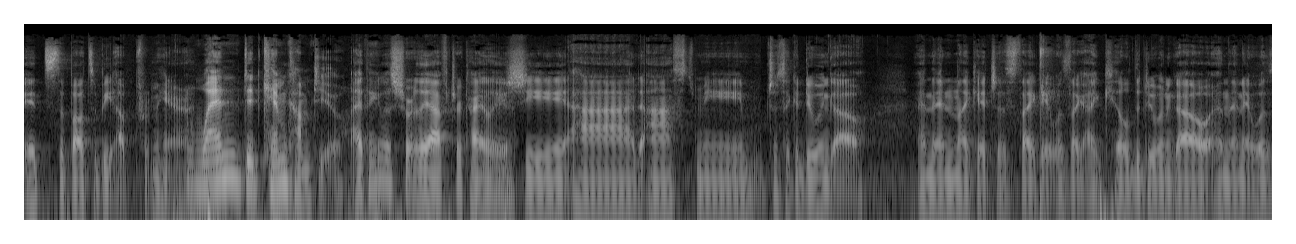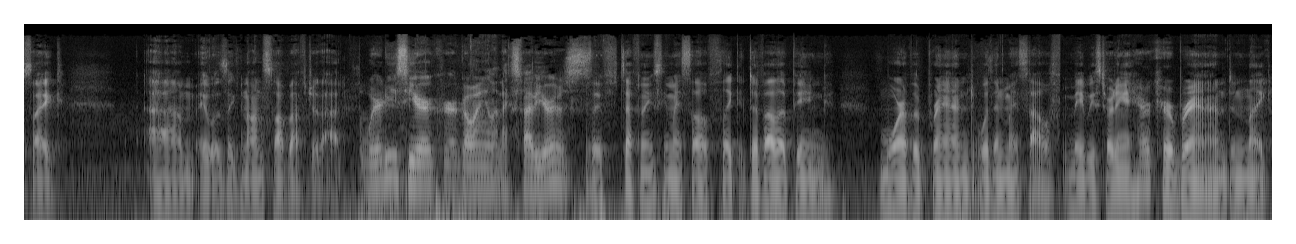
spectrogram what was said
it's about to be up from here. When did Kim come to you? I think it was shortly after Kylie. She had asked me just like a do and go. And then like it just like it was like I killed the do and go and then it was like um it was like nonstop after that. Where do you see your career going in the next five years? I've definitely seen myself like developing more of a brand within myself, maybe starting a hair care brand and like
